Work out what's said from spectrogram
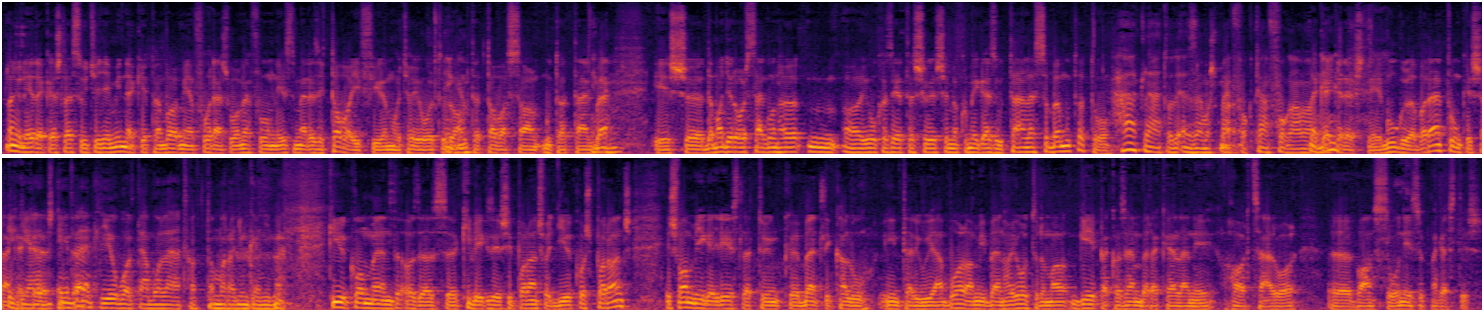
Nagyon érdekes lesz, úgyhogy én mindenképpen valamilyen forrásból meg fogom nézni, mert ez egy tavalyi film, hogyha jól tudom, Igen. tehát tavasszal mutatták Igen. be. És, de Magyarországon, ha mm, a jók az értesülésem, akkor még ezután lesz a bemutató? Hát látod, ezzel most megfogtál fogalmam. Meg kell keresni. Google a barátunk, és rá Igen. kell keresni. Én Bentley voltából láthattam, maradjunk ennyiben. Kill Command, azaz kivégzési parancs, vagy gyilkos parancs, és van még egy részletünk Bentley Kalu interjújából, amiben, ha jól tudom, a gépek az emberek elleni harcáról van szó. Nézzük meg ezt is.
